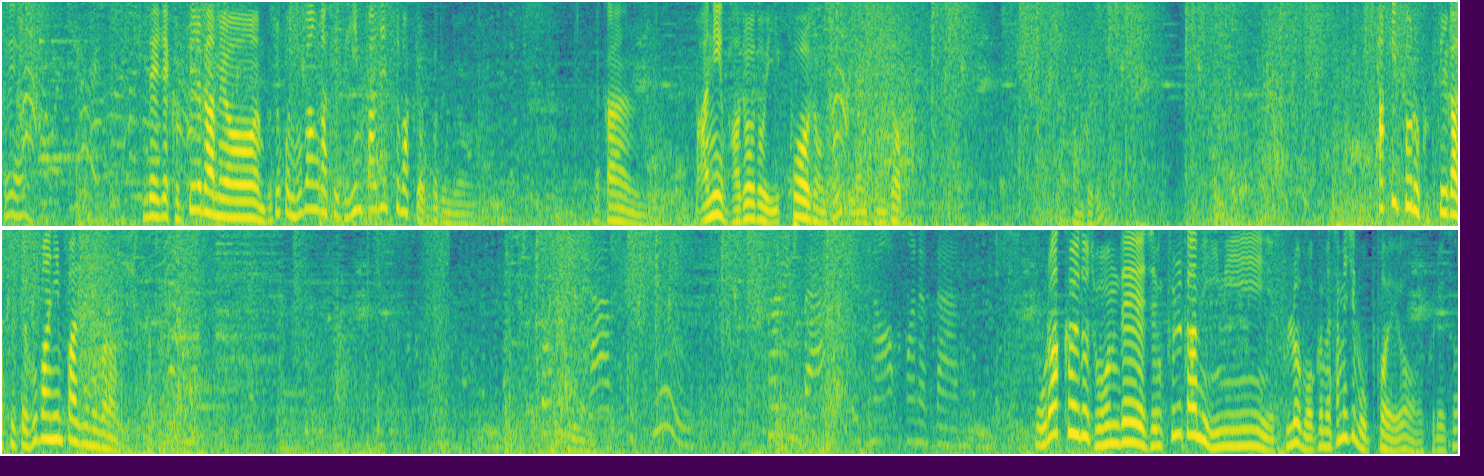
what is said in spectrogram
세요. 근데 이제 극딜 가면 무조건 후반 갔을 때 힘 빠질 수밖에 없거든요. 약간 많이 봐줘도 2코어 정도? 이런 근접 정글이 파키토로 극딜 갔을 때 후반 힘 빠지는 거랑 비슷하죠 오라클도 좋은데 지금 쿨감이 이미 불러 먹으면 35%예요. 그래서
